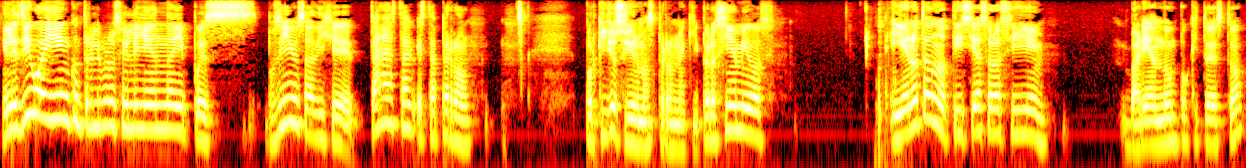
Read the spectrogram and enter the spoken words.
Y les digo, ahí encontré el libro Soy Leyenda y pues, pues sí, o sea, dije, ah, está, está perrón. Porque yo soy el más perrón aquí. Pero sí, amigos. Y en otras noticias, ahora sí, variando un poquito esto,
